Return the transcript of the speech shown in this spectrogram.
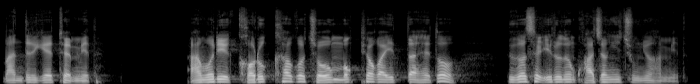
만들게 됩니다. 아무리 거룩하고 좋은 목표가 있다 해도 그것을 이루는 과정이 중요합니다.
